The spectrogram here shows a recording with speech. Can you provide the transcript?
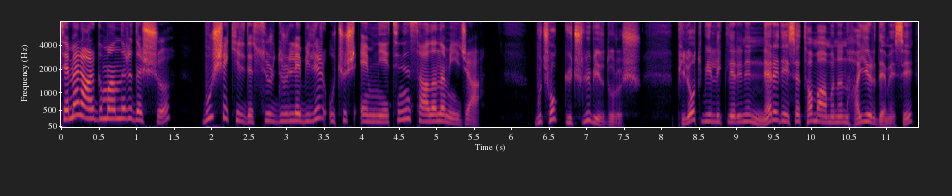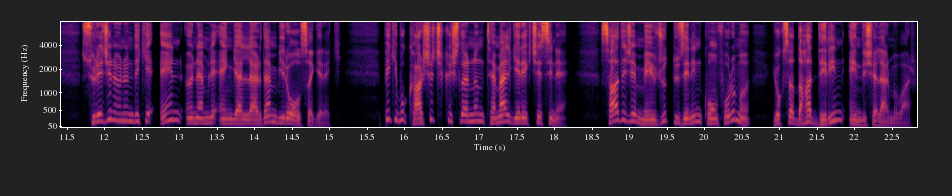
Temel argümanları da şu, bu şekilde sürdürülebilir uçuş emniyetinin sağlanamayacağı. Bu çok güçlü bir duruş. Pilot birliklerinin neredeyse tamamının hayır demesi, sürecin önündeki en önemli engellerden biri olsa gerek. Peki bu karşı çıkışlarının temel gerekçesi ne? Sadece mevcut düzenin konforu mu, yoksa daha derin endişeler mi var?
